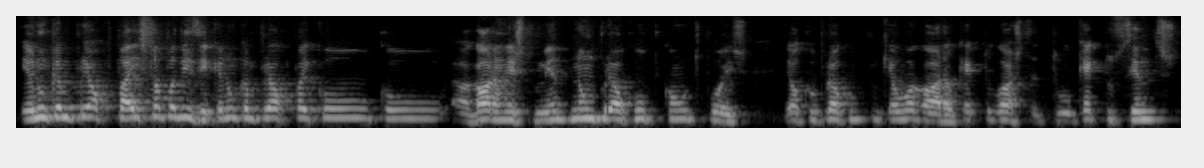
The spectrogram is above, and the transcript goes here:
eu nunca me preocupei, só para dizer que eu nunca me preocupei com, com agora neste momento, não me preocupo com o depois. É o que me preocupa que é o agora. O que é que tu gostas, tu, o que é que tu sentes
